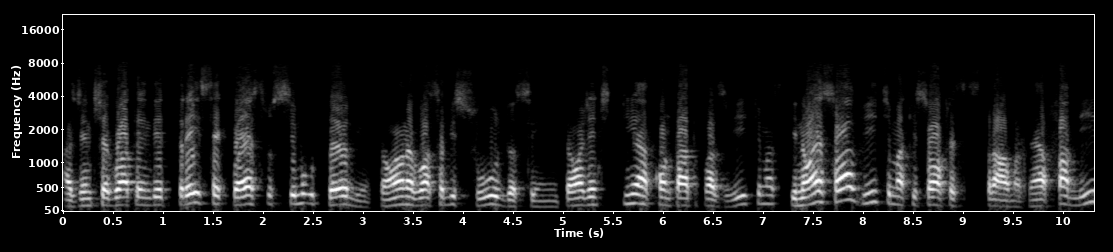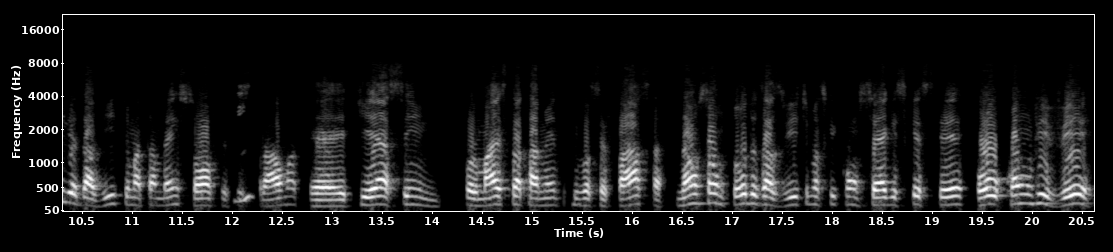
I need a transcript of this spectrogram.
a gente chegou a atender três sequestros simultâneos. Então é um negócio absurdo, assim. Então a gente tinha contato com as vítimas, e não é só a vítima que sofre esses traumas, né? A família da vítima também sofre esses traumas, é, que é assim, por mais tratamento que você faça, não são todas as vítimas que conseguem esquecer ou conviver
